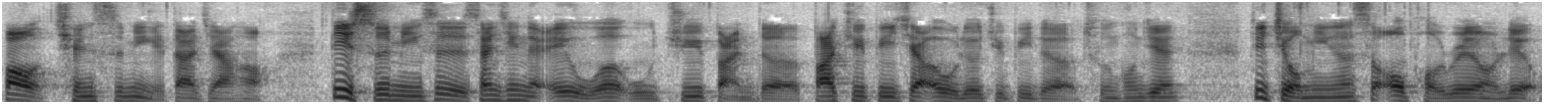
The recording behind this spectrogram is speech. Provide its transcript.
报前十名给大家哈。第十名是三星的 A 五二五 G 版的八 GB 加二五六 GB 的储存空间，第九名呢是 OPPO Reno 六。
